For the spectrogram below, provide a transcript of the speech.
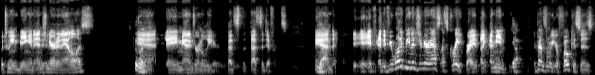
between being an engineer and an analyst and a manager and a leader. That's the, that's the difference. And yeah. if and if you want to be an engineer and analyst, that's great, right? Like I mean, yeah, depends on what your focus is,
